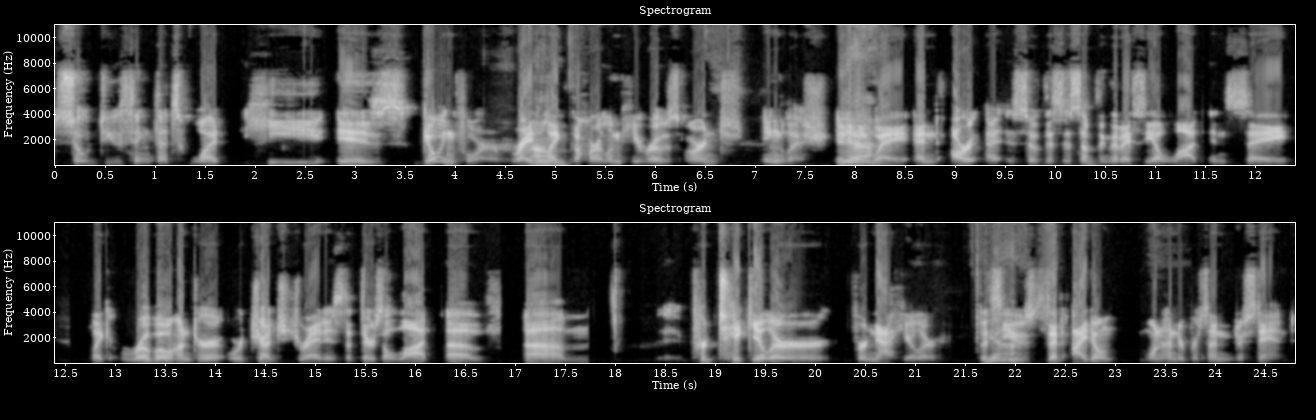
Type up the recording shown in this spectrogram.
so do you think that's what he is going for? Right, Um, like the Harlem Heroes aren't English in Yeah. any way, and are uh, so. This is something that I see a lot in, say, like Robo Hunter or Judge Dredd. Is that there's a lot of um, particular vernacular that's Yeah. used that I don't 100% understand.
